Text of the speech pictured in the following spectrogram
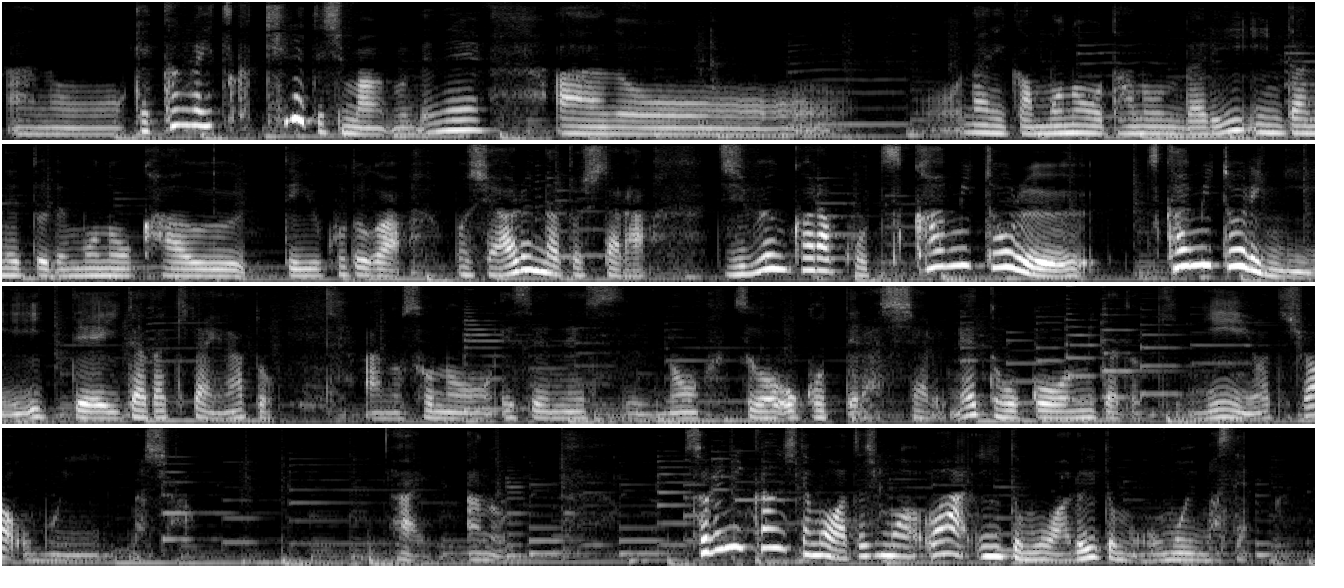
あの血管がいつか切れてしまうのでねあの何か物を頼んだりインターネットで物を買うっていうことがもしあるんだとしたら自分からこう掴み取る掴み取りに行っていただきたいなとあのその SNS のすごい怒ってらっしゃるね投稿を見た時に私は思いました。はい、あのそれに関しても私もはいいとも悪いとも思いません。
